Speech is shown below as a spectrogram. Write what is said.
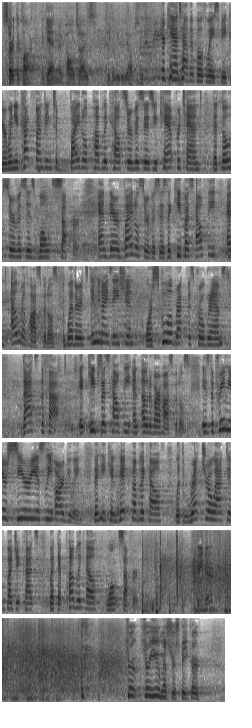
Start the clock. Again, I apologize to the Leader of the Opposition. You can't have it both ways, Speaker. When you cut funding to vital public health services, you can't pretend that those services won't suffer. And they're vital services that keep us healthy and out of hospitals, whether it's immunization or school breakfast programs. That's the fact. It keeps us healthy and out of our hospitals. Is the Premier seriously arguing that he can hit public health with retroactive budget cuts, but that public health won't suffer? Premier. through, through you, Mr. Speaker,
